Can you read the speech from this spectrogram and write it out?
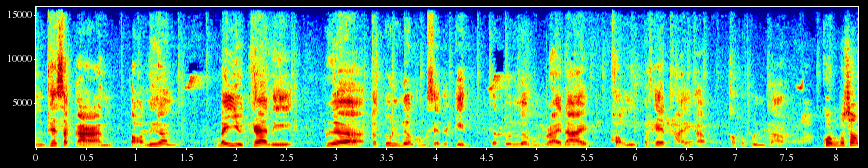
ำเทศกาลต่อเนื่อง ไม่หยุดแค่นี้เพื่อกระตุ้นเรื่องของเศรษฐกิจ กระตุ้นเรื่องของรายได้ของประเทศไทยครับ ขอบพระคุณครับ คุณผู้ชม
